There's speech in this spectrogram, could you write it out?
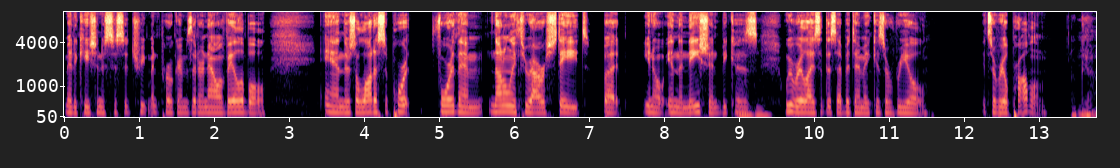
medication assisted treatment programs that are now available. And there's a lot of support for them, not only through our state, but you know, in the nation, because we realize that this epidemic is a real, it's a real problem. Okay. Yeah.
